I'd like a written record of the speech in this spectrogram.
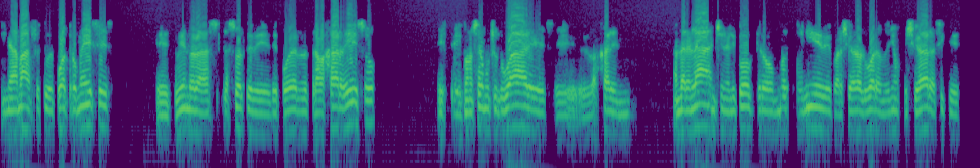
y nada más. Yo estuve cuatro meses eh, tuviendo la, suerte de, poder trabajar de eso, este, conocer muchos lugares, eh, bajar en andar en lancha, en helicóptero, en de nieve para llegar al lugar donde teníamos que llegar, así que eh,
